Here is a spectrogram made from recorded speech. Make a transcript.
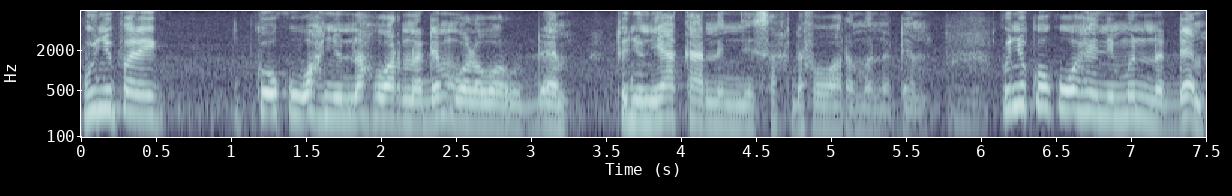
Bu ñu paree kooku wax ñu dem wala warul dem. Te ñun yaakaar nañ ni sax dafa war a dem. Bu ñu kooku waxee ni na dem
